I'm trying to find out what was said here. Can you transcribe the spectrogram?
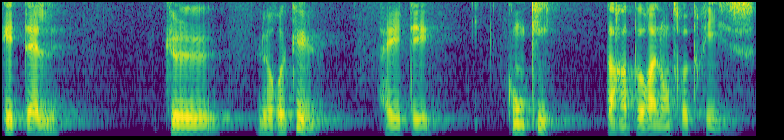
est tel que le recul a été conquis par rapport à l'entreprise?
